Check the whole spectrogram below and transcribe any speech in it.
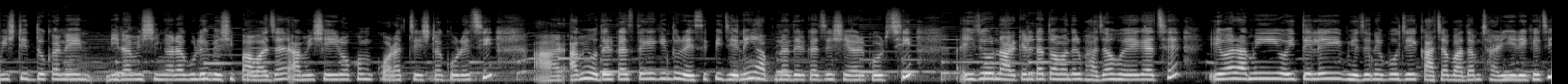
মিষ্টির দোকানে নিরামিষ সিঙ্গারাগুলোই বেশি পাওয়া যায়। আমি সেই রকম করার চেষ্টা করেছি। আর আমি ওদের কাছ থেকে কিন্তু রেসিপি জেনেই আপনাদের কাছে শেয়ার করছি। এই যে নারকেলটা তো আমাদের ভাজা হয়ে গেছে, এবার আমি ওই তেলেই ভেজে নেব যে কাঁচা বাদাম ছাড়িয়ে রেখেছি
